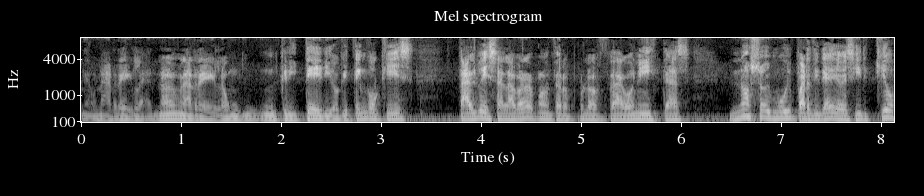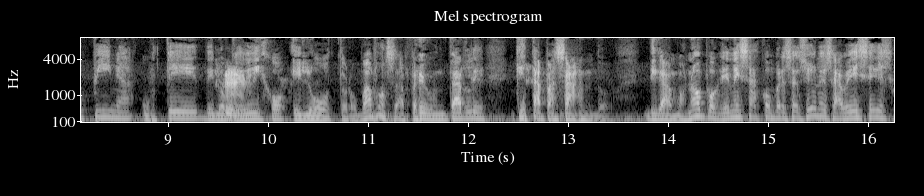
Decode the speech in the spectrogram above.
una regla, no una regla, un, criterio que tengo que es, tal vez al hablar con los protagonistas, no soy muy partidario de decir qué opina usted de lo que hmm. dijo el otro. Vamos a preguntarle qué está pasando, digamos, ¿no? Porque en esas conversaciones a veces,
